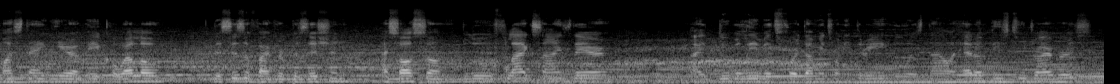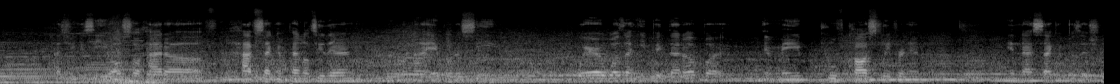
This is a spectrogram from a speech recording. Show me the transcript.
Mustang here of A. Coelho. This is a fight for position. I saw some blue flag signs there. I do believe it's for Dummy 23, who is now ahead of these two drivers. As you can see, he also had a half second penalty there. We were not able to see where it was that he picked that up, but it may prove costly for him in that second position.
